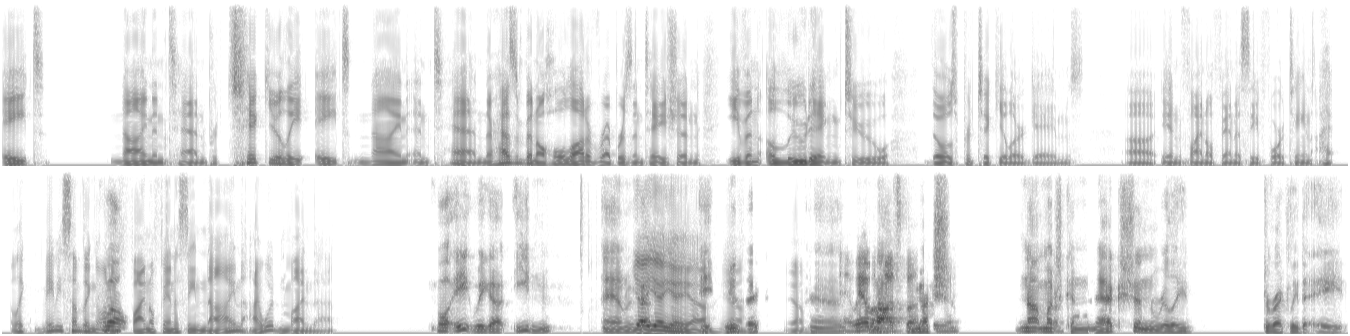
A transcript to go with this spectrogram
eight, nine, and ten, particularly eight, nine, and ten, there hasn't been a whole lot of representation, even alluding to those particular games uh, in Final Fantasy 14. I like maybe something on Well- a Final Fantasy 9. I wouldn't mind that. Well, eight we got Eden, and we Yeah, got yeah, yeah, yeah, eight yeah. music. yeah. Uh, Yeah, we have not Ozma. much, too. not much connection really directly to eight.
